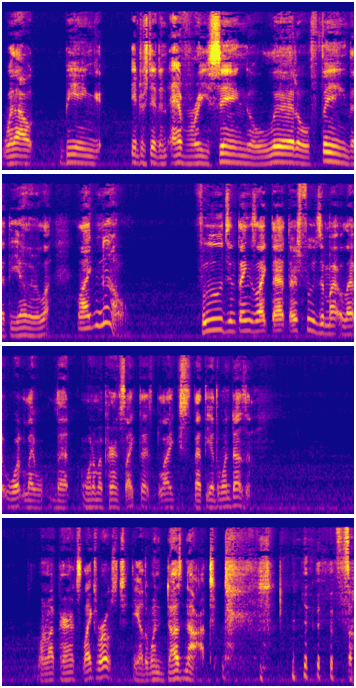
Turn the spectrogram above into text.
without being interested in every single little thing that the other li- like no foods and things like that. There's foods that my like what like that one of my parents like that likes that the other one doesn't. One of my parents likes roast. The other one does not. so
